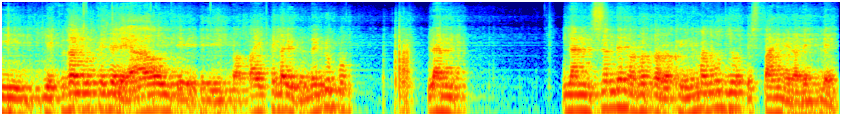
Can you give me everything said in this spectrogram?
y, esto es algo que es heredado de, de mi papá y que es la visión del grupo, la, la misión de nosotros, lo que vinimos al mundo, es para generar empleo.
